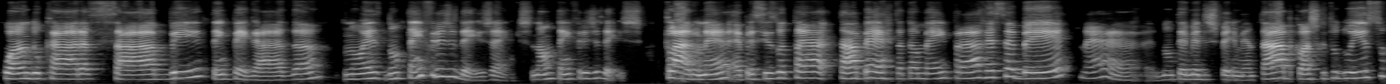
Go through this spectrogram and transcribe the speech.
quando o cara sabe, tem pegada, não, é, não tem frigidez, gente, não tem frigidez. Claro, né? É preciso estar tá, tá aberta também para receber, né? Não ter medo de experimentar, porque eu acho que tudo isso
